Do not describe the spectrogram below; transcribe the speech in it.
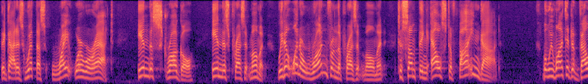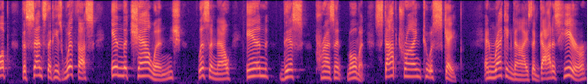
that God is with us right where we're at in the struggle in this present moment. We don't want to run from the present moment to something else to find God, but we want to develop the sense that He's with us in the challenge. Listen now, in this present moment. Stop trying to escape and recognize that God is here,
